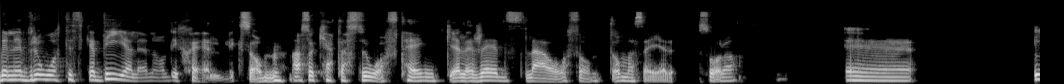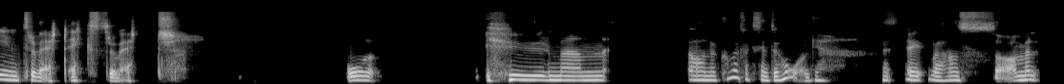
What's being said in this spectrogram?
den neurotiska delen av dig själv. Liksom. Alltså katastroftänk eller rädsla och sånt, om man säger så. Då. Eh, introvert, extrovert. Och hur man... Ja, nu kommer jag faktiskt inte ihåg vad han sa. Men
